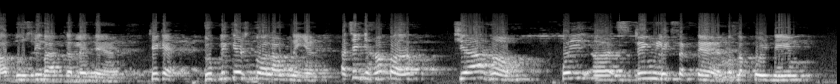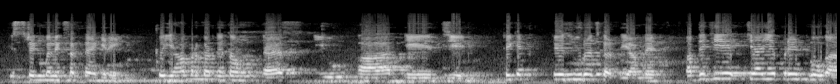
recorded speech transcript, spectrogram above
अब दूसरी बात कर लेते हैं। ठीक है? डुप्लीकेट्स तो अलाउड नहीं है। अच्छा यहाँ पर क्या हम कोई स्ट्रिंग लिख सकते हैं? मतलब कोई नेम स्ट्रिंग में लिख सकते हैं कि नहीं? तो यहाँ पर कर देता हूँ S U R A J ठीक है? तो ये सूरज कर दिया हमने। अब देखिए क्या ये प्रिंट होगा?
